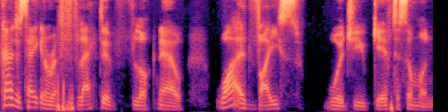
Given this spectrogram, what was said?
Kind of just taking a reflective look now, what advice would you give to someone,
